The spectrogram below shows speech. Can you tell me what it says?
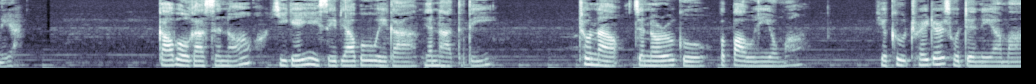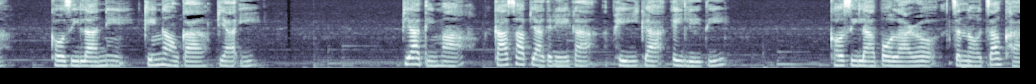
နေတာကားပေါ်ကဆင်းတော့ရေခဲရေဆေးပြားဖို့ဝေကမျက်နာတည် ထို့နောက်ကျွန်တော်တို့ကို ပပဝင်းရုံမှာယခု Traders Hotel နေရာမှာကော်စီလာနှင့်ကင်းကောင်ကားပြ၏ပြသည်မှကားစပြကလေးကအဖေကြီးကအိတ်လေသည်ကော်စီလာပေါ်လာတော့ကျွန်တော်ကြောက်ခါ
